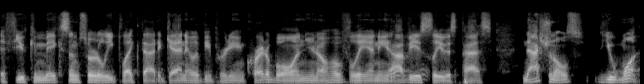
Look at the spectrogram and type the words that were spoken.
if you can make some sort of leap like that again, it would be pretty incredible. And you know, hopefully, I mean, Yeah, yeah. obviously, this past nationals, you won.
